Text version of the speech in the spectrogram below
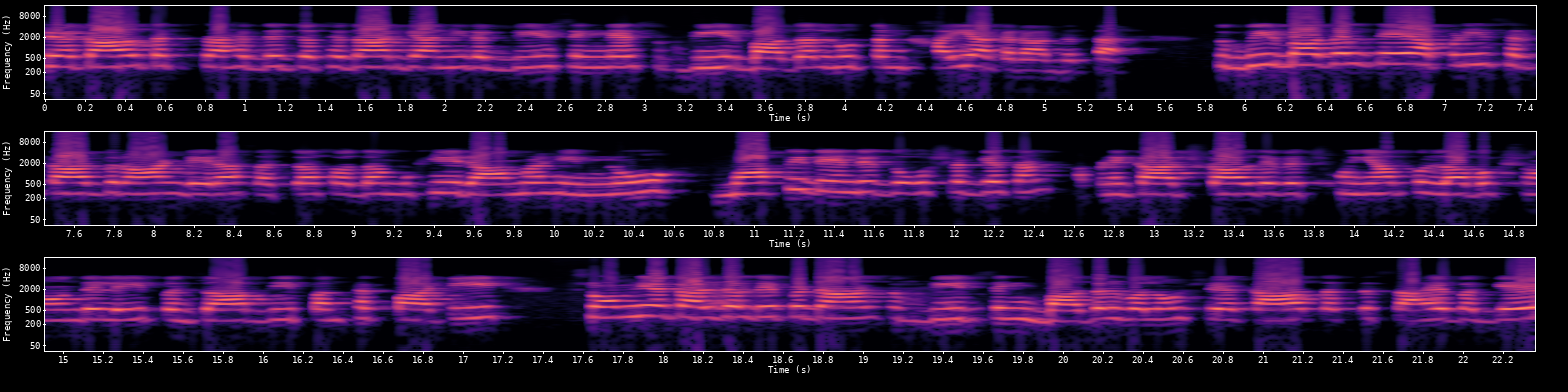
ਸ਼੍ਰੀ ਅਕਾਲ ਤਖਤ ਸਾਹਿਬ ਦੇ ਜਥੇਦਾਰ ਗਿਆਨੀ ਰਗਵੀਰ ਸਿੰਘ ਨੇ ਸੁਖਬੀਰ ਬਾਦਲ ਨੂੰ ਤਨਖਾਹੀਆ ਕਰਾਰ ਦਿੱਤਾ। ਸੁਖਬੀਰ ਬਾਦਲ ਤੇ ਆਪਣੀ ਸਰਕਾਰ ਦੌਰਾਨ ਡੇਰਾ ਸੱਚਾ ਸੌਦਾ ਮੁਖੀ ਰਾਮ ਰਹੀਮ ਨੂੰ ਮਾਫੀ ਦੇਣ ਦੇ ਦੋਸ਼ ਲੱਗੇ ਸਨ। ਆਪਣੇ ਕਾਰਜਕਾਲ ਦੇ ਵਿੱਚ ਹੋਈਆਂ ਭੁੱਲਾਂ ਬਖਸ਼ਾਉਣ ਦੇ ਲਈ ਪੰਜਾਬ ਦੀ ਪੰਥਕ ਪਾਰਟੀ ਸ਼੍ਰੋਮਣੀ ਅਕਾਲੀ ਦਲ ਦੇ ਪ੍ਰਧਾਨ ਸੁਖਬੀਰ ਸਿੰਘ ਬਾਦਲ ਵੱਲੋਂ ਸ਼੍ਰੀ ਅਕਾਲ ਤਖਤ ਸਾਹਿਬ ਅੱਗੇ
